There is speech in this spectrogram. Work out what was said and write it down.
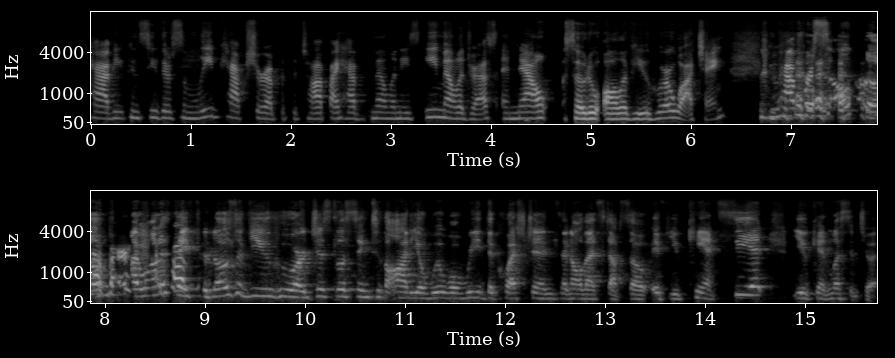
have, you can see there's some lead capture up at the top. I have Melanie's email address, and now so do all of you who are watching. You have her cell number. I want to say for those of you who are just listening to the audio, we will read the questions and all that stuff. So if you can't see it, you can listen to it.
